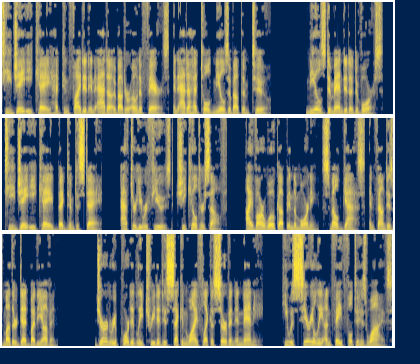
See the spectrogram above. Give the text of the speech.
Tjek had confided in Ada about her own affairs, and Ada had told Niels about them too. Niels demanded a divorce. Tjek begged him to stay. After he refused, she killed herself. Ivar woke up in the morning, smelled gas, and found his mother dead by the oven. Jerne reportedly treated his second wife like a servant and nanny. He was serially unfaithful to his wives.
